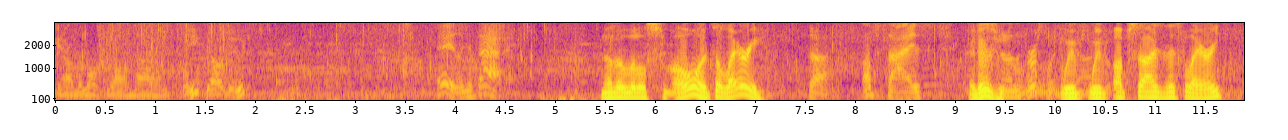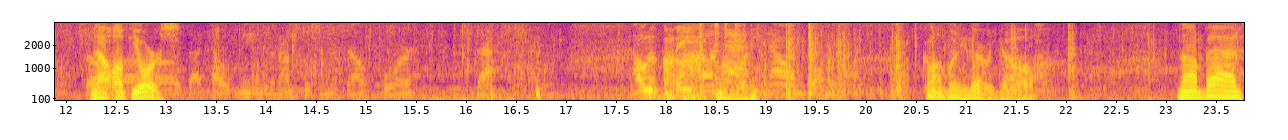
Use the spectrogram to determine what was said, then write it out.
you know, the most well known. There you go, dude. Hey, look at that. Another little. Oh, it's a Larry. It's a upsized It is. the first one. We've got. we've upsized this Larry. So, now up yours. uh, that tells me that I'm switching this out for that. I was debating on come on, that, buddy. now I'm going to that. Come on, buddy. There we go. Not bad.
